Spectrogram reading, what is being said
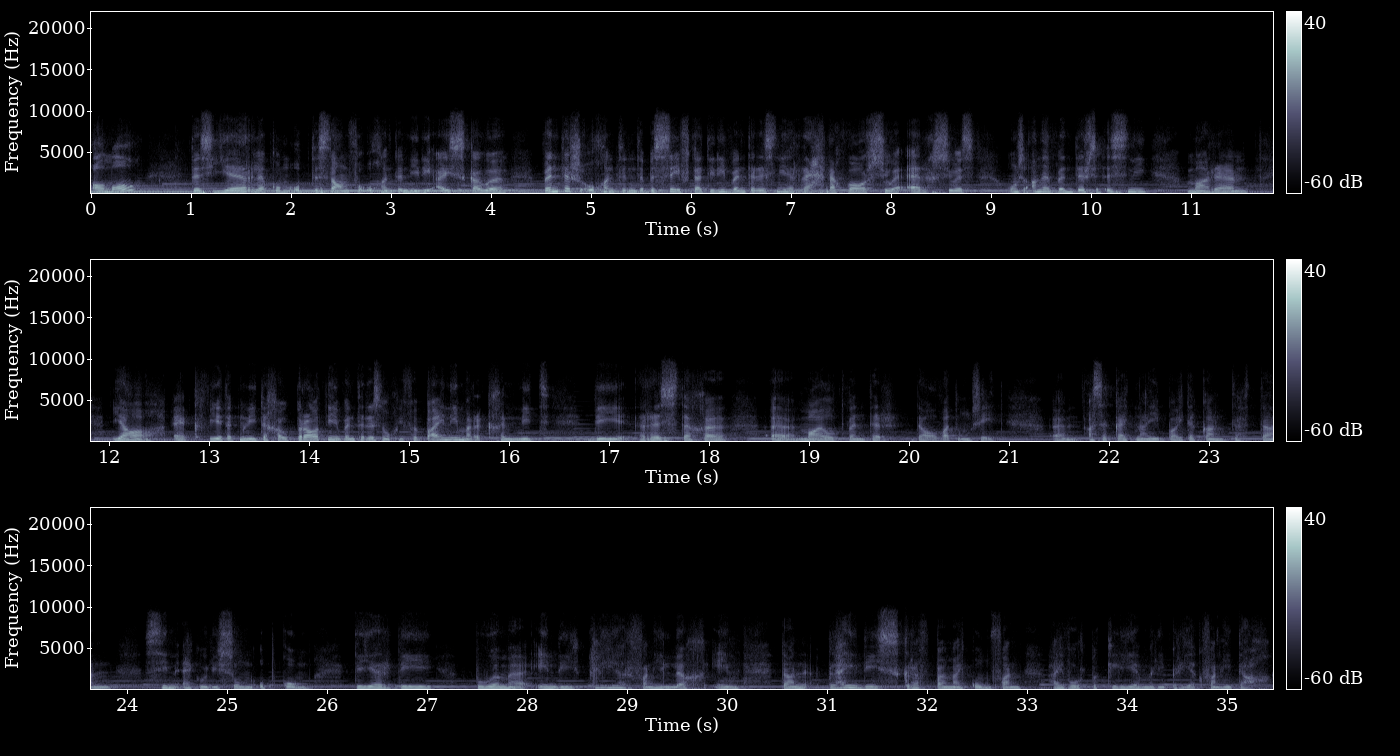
Almal. Dis heerlik om op te staan ver oggend in hierdie yskoue wintersoggend en te besef dat hierdie winter is nie regtig waar so erg soos ons ander winters is nie, maar ehm um, ja, ek weet ek moet nie te gou praat nie. Winter is nog nie verby nie, maar ek geniet die rustige uh mild winter daar wat ons het. Ehm um, as ek kyk na hier buitekant dan sien ek hoe die son opkom deur die bome en die kleur van die lig en dan bly die skrif by my kom van hy word bekleë met die breek van die dag.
